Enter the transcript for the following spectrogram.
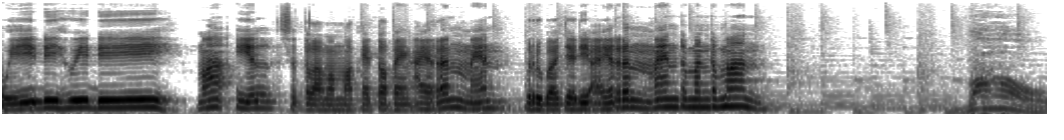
Widih, widih. Mail setelah memakai topeng Iron Man berubah jadi Iron Man, teman-teman. Wow.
